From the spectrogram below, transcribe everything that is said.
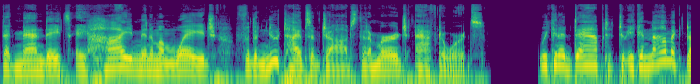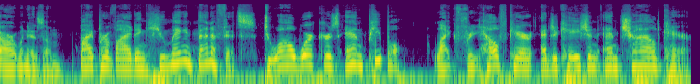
that mandates a high minimum wage for the new types of jobs that emerge afterwards. We can adapt to economic Darwinism by providing humane benefits to all workers and people, like free healthcare, education, and childcare,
